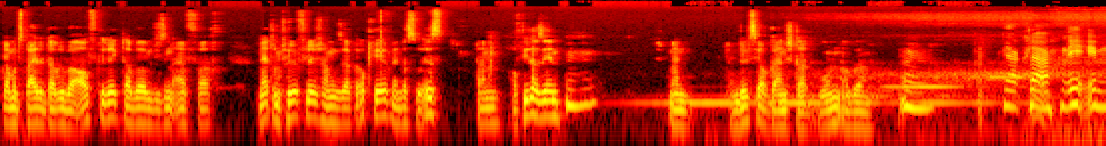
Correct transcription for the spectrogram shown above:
wir haben uns beide darüber aufgeregt, aber wir sind einfach nett und höflich, haben gesagt, okay, wenn das so ist, dann auf Wiedersehen. Mhm. Ich meine, dann willst du ja auch gar nicht dort wohnen, aber. Mhm. Ja, klar. Ja. Nee, eben.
